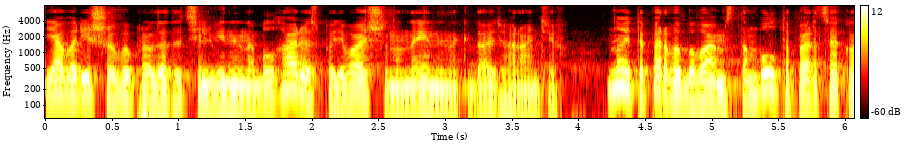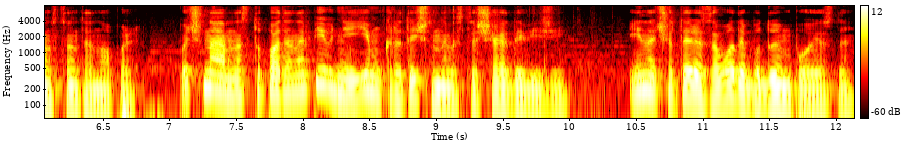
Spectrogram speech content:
Я вирішую виправдати ціль війни на Болгарію, сподіваюся, що на неї не накидають гарантів. Ну і тепер вибиваємо Стамбул, тепер це Константинополь. Починаємо наступати на півдні, їм критично не вистачає дивізій. І на 4 заводи будуємо поїзди.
